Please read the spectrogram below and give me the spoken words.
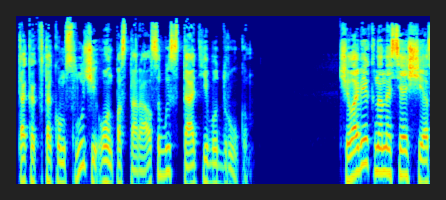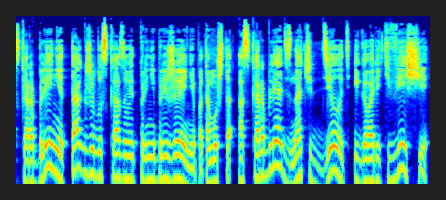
так как в таком случае он постарался бы стать его другом. Человек, наносящий оскорбление, также высказывает пренебрежение, потому что оскорблять значит делать и говорить вещи,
